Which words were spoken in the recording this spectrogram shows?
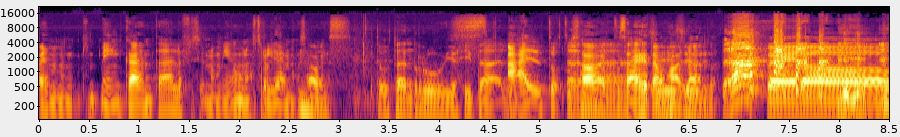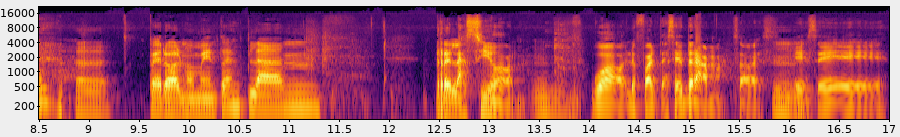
em, me encanta la fisionomía de un australiano, ¿sabes? Te gustan rubios y tal. Altos, tú sabes, tú sabes que Ah, estamos sí, sí. hablando. Pero, Ah, pero al momento en plan relación, wow, le falta ese drama, ¿sabes? Ese...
